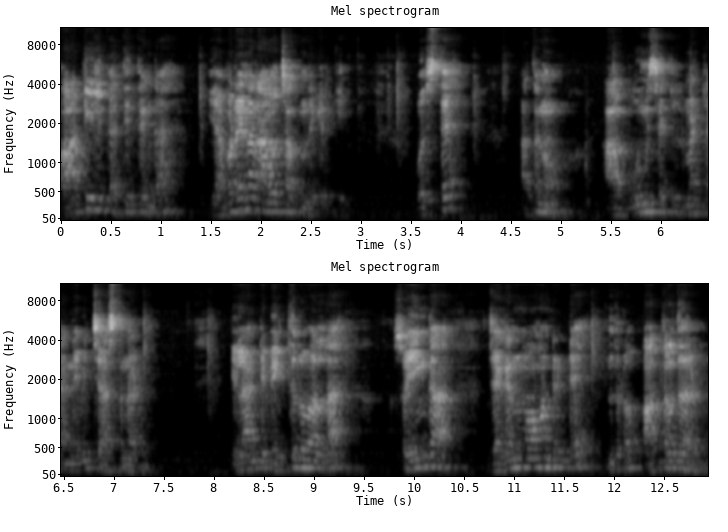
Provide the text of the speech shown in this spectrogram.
పార్టీలకు అతీతంగా ఎవరైనా రావచ్చు అతని దగ్గరికి. వస్తే అతను ఆ భూమి సెటిల్మెంట్ అనేవి చేస్తున్నాడు. ఇలాంటి వ్యక్తుల వల్ల స్వయంగా జగన్మోహన్ రెడ్డే ఇందులో పాత్రధారుడు.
